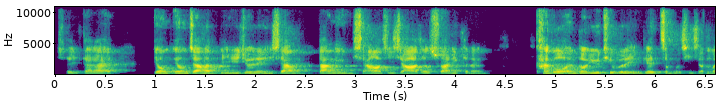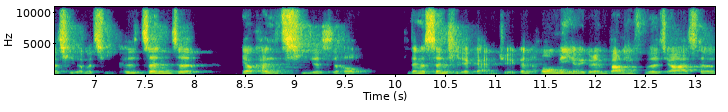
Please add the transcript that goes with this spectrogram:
所以大概用用这样的比喻，就有点像当你想要骑脚踏车出来，你可能看过很多 YouTube 的影片，怎么骑怎么骑怎么骑，可是真的要开始骑的时候，那个身体的感觉跟后面有一个人帮你扶着脚踏车，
